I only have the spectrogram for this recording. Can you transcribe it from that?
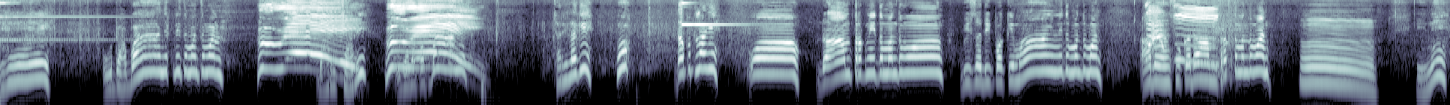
Yeay. Udah banyak nih teman-teman. Baru cari, udah dapat banyak. Cari lagi. Wah, dapat lagi. Wow, dump truck nih teman-teman. Bisa dipakai main nih teman-teman. Ada yang suka dump truck teman-teman. Hmm, ini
